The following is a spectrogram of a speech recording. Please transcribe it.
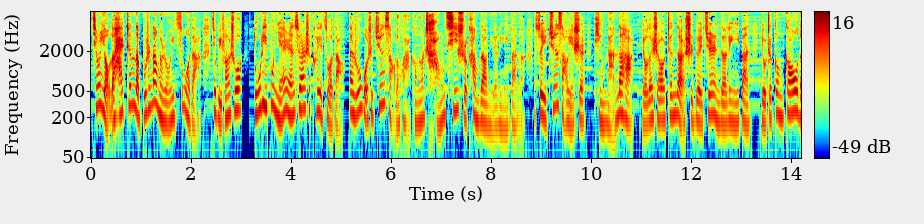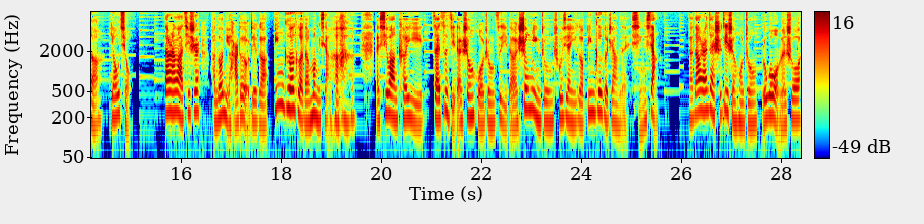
其中有的还真的不是那么容易做的。就比方说，独立不粘人，虽然是可以做到，但如果是军嫂的话，可能长期是看不到你的另一半的。所以军嫂也是挺难的哈，有的时候真的是对军人的另一半有着更高的要求。当然了，其实很多女孩都有这个兵哥哥的梦想哈，哈 希望可以在自己的生活中、自己的生命中出现一个兵哥哥这样的形象。那当然，在实际生活中，如果我们说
